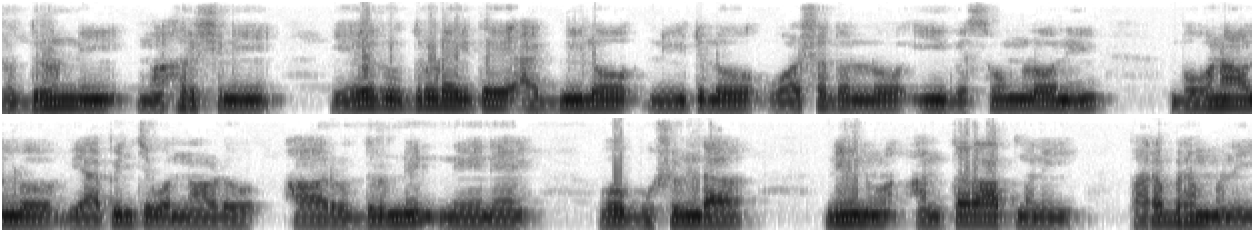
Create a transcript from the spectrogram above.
రుద్రుణ్ణి మహర్షిని ఏ రుద్రుడైతే అగ్నిలో నీటిలో ఓషధుల్లో ఈ విశ్వంలోని భువనాల్లో వ్యాపించి ఉన్నాడో ఆ రుద్రుణ్ణి నేనే. ఓ భుషుండ నేను అంతరాత్మని పరబ్రహ్మని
